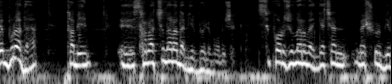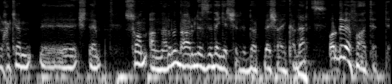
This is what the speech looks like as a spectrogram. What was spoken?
Ve burada tabii e, sanatçılara da bir bölüm olacak. Sporculara da geçen meşhur bir hakem e, işte son anlarını Darülezze'de geçirdi 4-5 ay kadar. Evet. Orada vefat etti.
